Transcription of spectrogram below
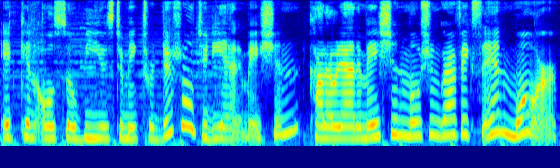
It can also be used to make traditional 2D animation, cutout animation, motion graphics, and more.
